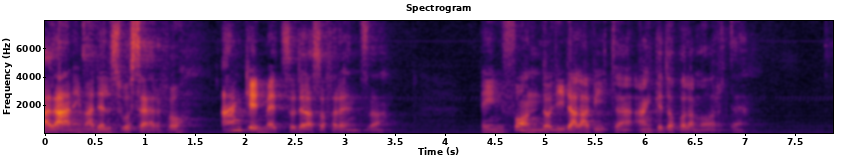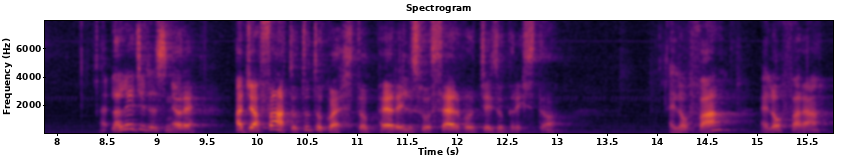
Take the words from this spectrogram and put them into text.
all'anima del suo servo, anche in mezzo della sofferenza e in fondo gli dà la vita anche dopo la morte. La legge del Signore ha già fatto tutto questo per il suo servo Gesù Cristo e lo fa e lo farà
